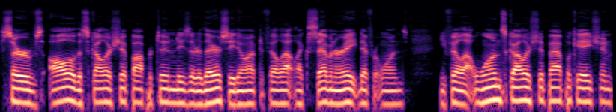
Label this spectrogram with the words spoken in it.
serves all of the scholarship opportunities that are there. So you don't have to fill out like seven or eight different ones. You fill out one scholarship application.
